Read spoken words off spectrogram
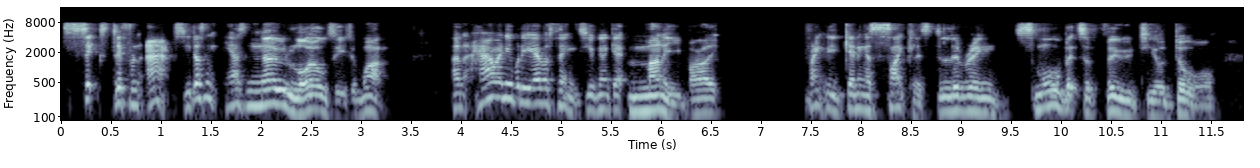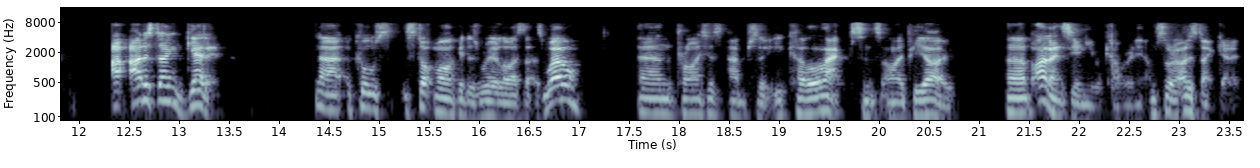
six different apps. He doesn't, he has no loyalty to one. And how anybody ever thinks you're going to get money by, frankly, getting a cyclist delivering small bits of food to your door, I, I just don't get it. Now, of course, the stock market has realized that as well, and the price has absolutely collapsed since IPO. Uh, but I don't see any recovery in it. I'm sorry, I just don't get it.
